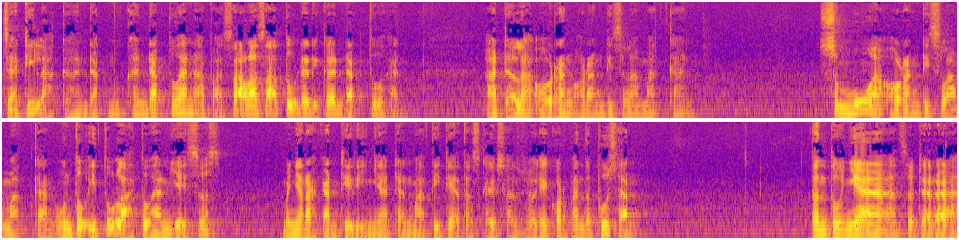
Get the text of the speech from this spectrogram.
jadilah kehendakmu. Kehendak Tuhan apa? Salah satu dari kehendak Tuhan adalah orang-orang diselamatkan. Semua orang diselamatkan. Untuk itulah Tuhan Yesus menyerahkan dirinya dan mati di atas kayu salib sebagai korban tebusan Tentunya, saudara,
